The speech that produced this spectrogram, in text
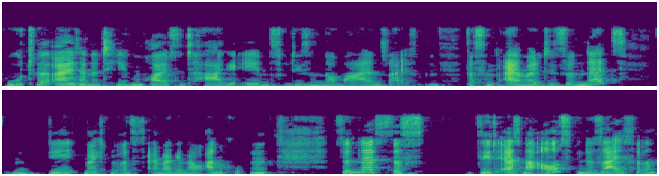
gute Alternativen heutzutage eben zu diesen normalen Seifen. Das sind einmal die Syndex. Die möchten wir uns jetzt einmal genau angucken. Syndex, das sieht erstmal aus wie eine Seife,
